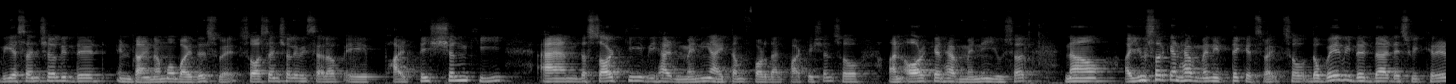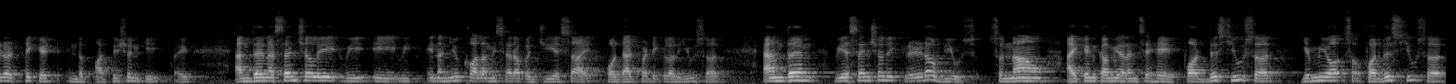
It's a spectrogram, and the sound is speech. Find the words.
we essentially did in dynamo by this way. So essentially we set up a partition key and the sort key we had many items for that partition. So an or can have many user. Now a user can have many tickets right? So the way we did that is we created a ticket in the partition key right? And then essentially we, we in a new column we set up a gsi for that particular user. And then we essentially created our views. So now i can come here and say hey for this user give me also for this user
